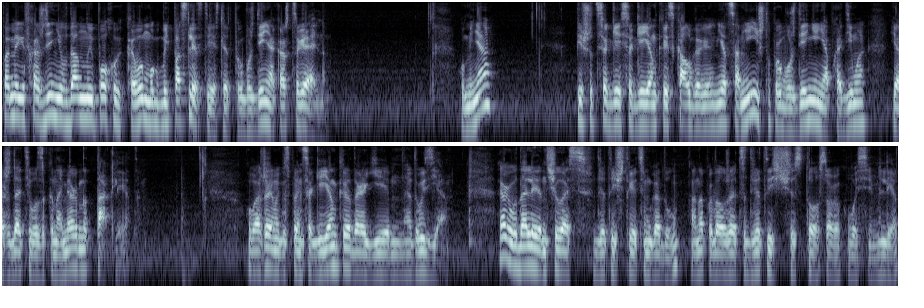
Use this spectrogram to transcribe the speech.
по мере вхождения в данную эпоху, и каковы могут быть последствия, если это пробуждение окажется реальным? У меня, пишет Сергей Сергеенко из Калгари, нет сомнений, что пробуждение необходимо и ожидать его закономерно. Так ли это? Уважаемый господин Сергеенко, дорогие друзья – Эра Водолея началась в 2003 году, она продолжается 2148 лет.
